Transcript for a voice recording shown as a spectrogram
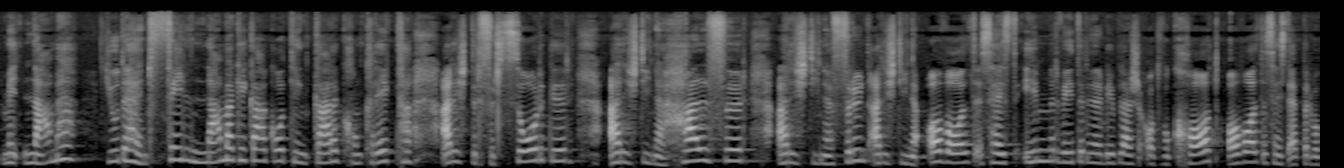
mit Namen, die Juden haben viele Namen gegeben, Gott in gar konkret Er ist der Versorger, er ist dein Helfer, er ist dein Freund, er ist dein Anwalt. Es heißt immer wieder in der Bibel, er ist Advokat, Anwalt. Das heißt jemand, der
